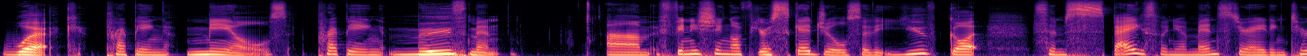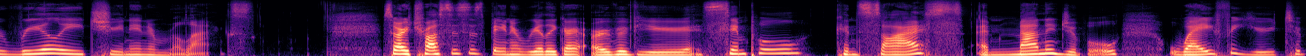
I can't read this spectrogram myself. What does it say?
work, prepping meals, prepping movement, um, finishing off your schedule so that you've got some space when you're menstruating to really tune in and relax. So, I trust this has been a really great overview, simple, concise, and manageable way for you to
